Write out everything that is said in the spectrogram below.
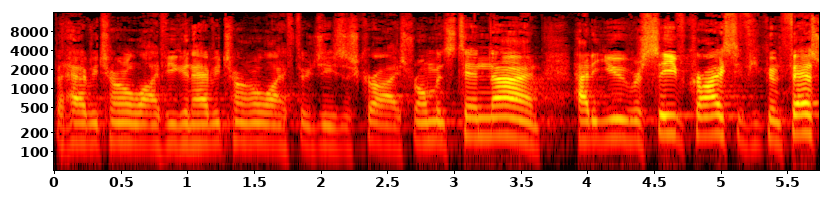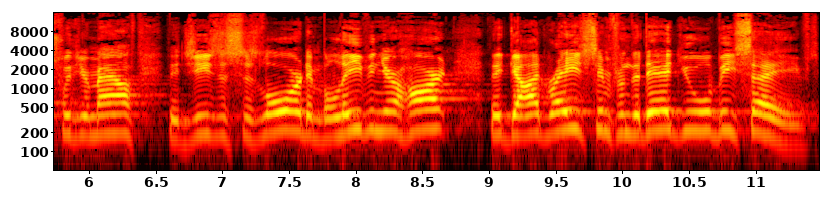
but have eternal life. You can have eternal life through Jesus Christ. Romans 10 9. How do you receive Christ? If you confess with your mouth that Jesus is Lord and believe in your heart that God raised him from the dead, you will be saved.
